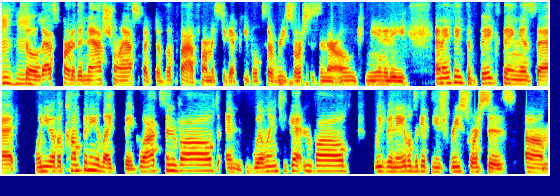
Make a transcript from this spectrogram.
mm-hmm. so that's part of the national aspect of the platform is to get people to resources in their own community and i think the big thing is that when you have a company like big lots involved and willing to get involved we've been able to get these resources um,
